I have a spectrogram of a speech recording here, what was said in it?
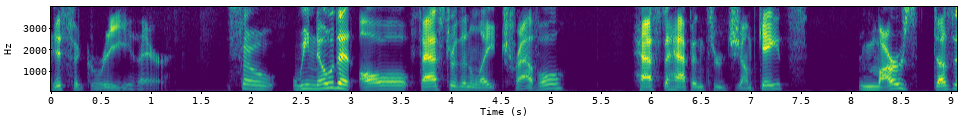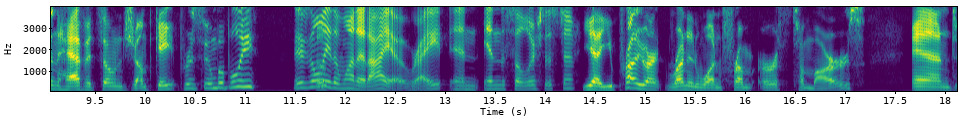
Disagree there. So we know that all faster than light travel has to happen through jump gates. Mars doesn't have its own jump gate, presumably. There's only the one at Io, right? In in the solar system. Yeah, you probably aren't running one from Earth to Mars. And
